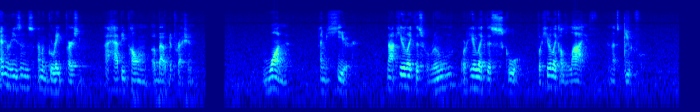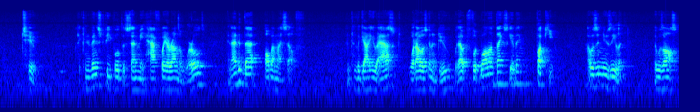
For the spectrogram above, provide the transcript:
10 Reasons I'm a Great Person, a happy poem about depression. 1. I'm here. Not here like this room or here like this school, but here like alive, and that's beautiful. 2. I convinced people to send me halfway around the world, and I did that all by myself. And to the guy who asked what I was going to do without football on Thanksgiving, fuck you. I was in New Zealand. It was awesome.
